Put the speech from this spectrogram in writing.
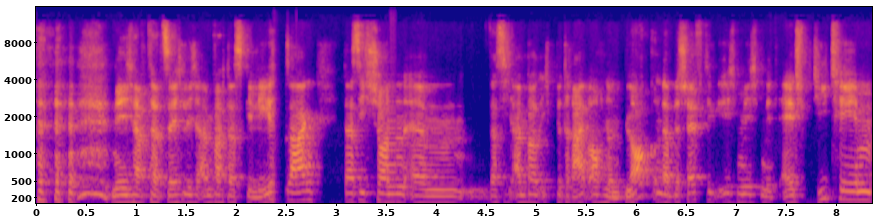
nee, ich habe tatsächlich einfach das gelesen, sagen, dass ich schon, ähm, dass ich einfach, ich betreibe auch einen Blog und da beschäftige ich mich mit LGBT-Themen,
